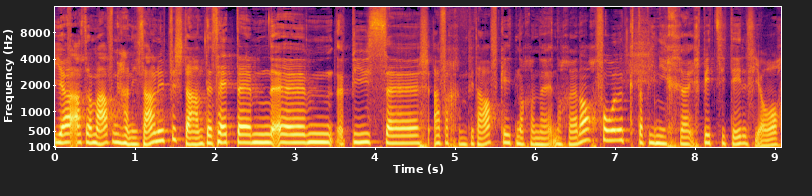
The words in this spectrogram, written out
Ja, also am Anfang habe ich es auch nicht verstanden. Es hat ähm, ähm, bei uns äh, einfach einen Bedarf gibt nach einer, nach einer Nachfolge. Da bin ich, äh, ich bin seit elf Jahren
